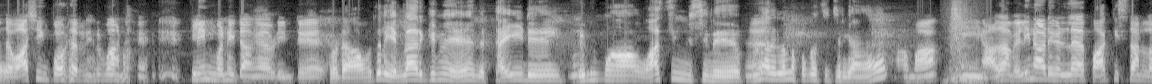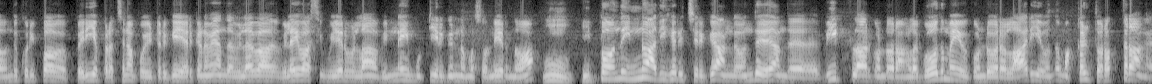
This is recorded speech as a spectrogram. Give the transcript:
இந்த வாஷிங் பவுடர் நிர்மாணம் கிளீன் பண்ணிட்டாங்க அப்படின்ட்டு. பட் அவத்துல எல்லாருக்குமே இந்த டைடு நிர்மா வாஷிங் மிஷின் அதெல்லாம் ஃபோக்கஸ் வச்சிருக்காங்க. ஆமா. அதான் வெளிநாடுகள்ல பாகிஸ்தான்ல வந்து குறிப்பா பெரிய பிரச்சனை போயிட்டு இருக்கு. ஏற்கனவே அந்த விலைவா விலைவாசி உயர்வு எல்லாம் விண்ணை முட்டி இருக்குன்னு நம்ம சொல்லியிருந்தோம். இப்ப வந்து இன்னும் அதிகரிச்சிருக்கு. அங்க வந்து அந்த வீட் ஃபிளார் கொண்டு வராங்களா கோதுமையை கொண்டு வர லாரியை வந்து மக்கள் துரத்துறாங்க.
